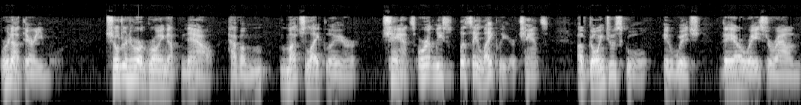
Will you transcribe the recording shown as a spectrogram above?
We're not there anymore. Children who are growing up now have a much likelier chance, or at least let's say likelier chance, of going to a school in which they are raised around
